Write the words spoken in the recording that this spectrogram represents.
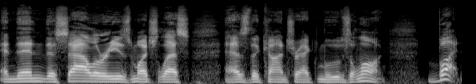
and then the salary is much less as the contract moves along. But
